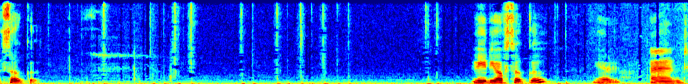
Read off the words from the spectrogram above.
circle area of circle. Here. And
